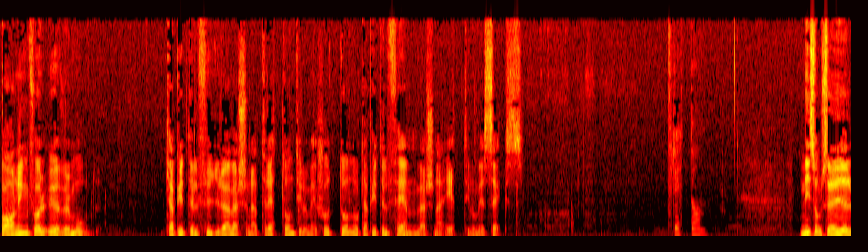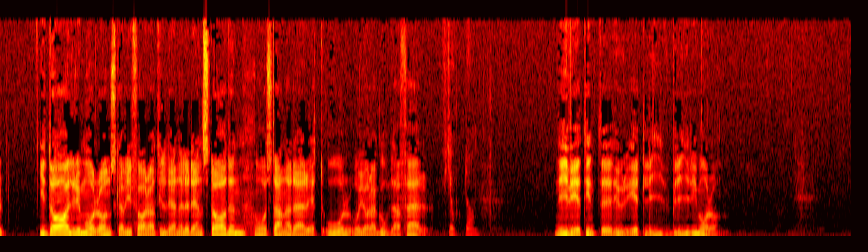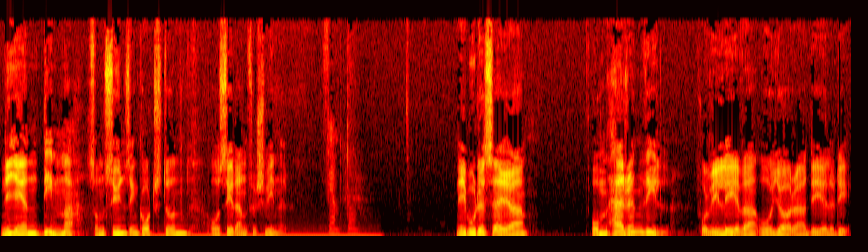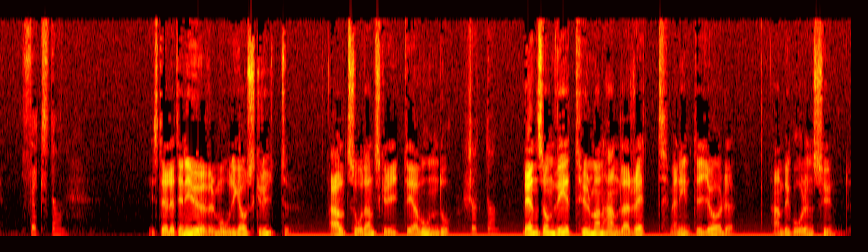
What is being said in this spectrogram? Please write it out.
Varning för övermod. Kapitel 4, verserna 13 till och med 17 och kapitel 5, verserna 1 till och med 6. 13. Ni som säger, idag eller imorgon ska vi fara till den eller den staden och stanna där ett år och göra goda affärer. 14. Ni vet inte hur ert liv blir imorgon. Ni är en dimma som syns en kort stund och sedan försvinner. 15. Ni borde säga, om Herren vill får vi leva och göra det eller det. 16. Istället är ni övermodiga och skryter. Allt sådant skryt är av ondo. 17. Den som vet hur man handlar rätt men inte gör det, han begår en synd.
